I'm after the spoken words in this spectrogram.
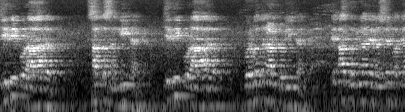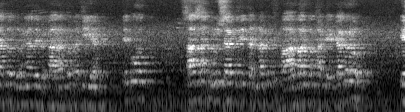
ਜਿਹਦੀ ਔਲਾਦ ਸਤ ਸੰਗੀ ਹੈ, ਜਿਹਦੀ ਔਲਾਦ ਗੁਰਬਤ ਨਾਲ ਜੁੜੀ ਹੈ ਤੇ ਆ ਦੁਨੀਆ ਦੇ ਨਸ਼ੇ ਪੱਤਿਆਂ ਤੋਂ ਦੁਨੀਆ ਦੇ ਵਿਕਾਰਾਂ ਤੋਂ ਬਚੀ ਹੈ। ਤੇ ਉਹ ਸਾਧ ਸੰਗਤ ਗੁਰੂ ਸਾਹਿਬ ਦੇ ਚਰਨਾਂ ਵਿੱਚ ਬਾਰ-ਬਾਰ ਮੱਥਾ ਟੇਕਿਆ ਕਰੋ ਕਿ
